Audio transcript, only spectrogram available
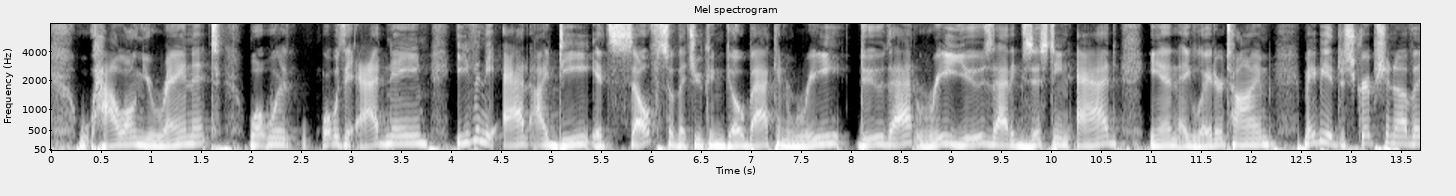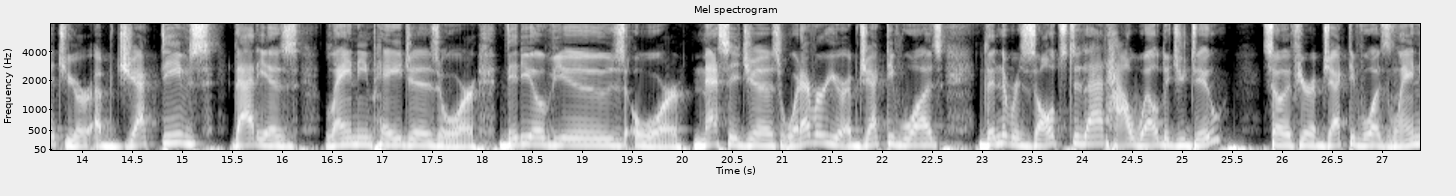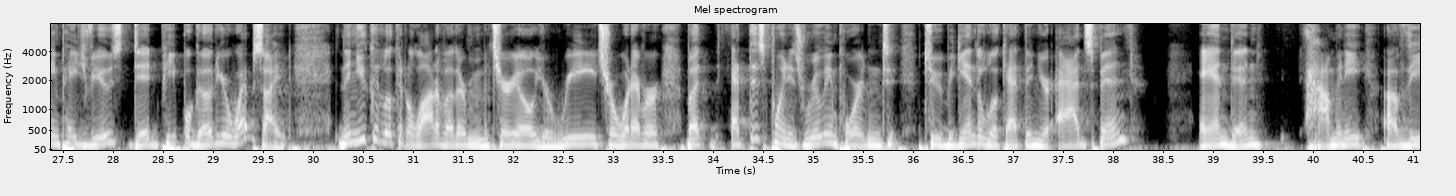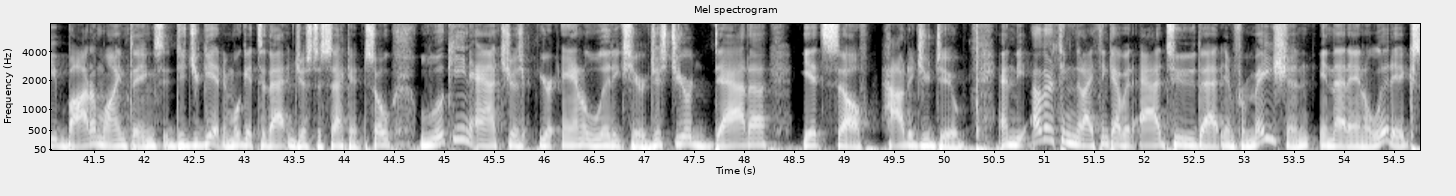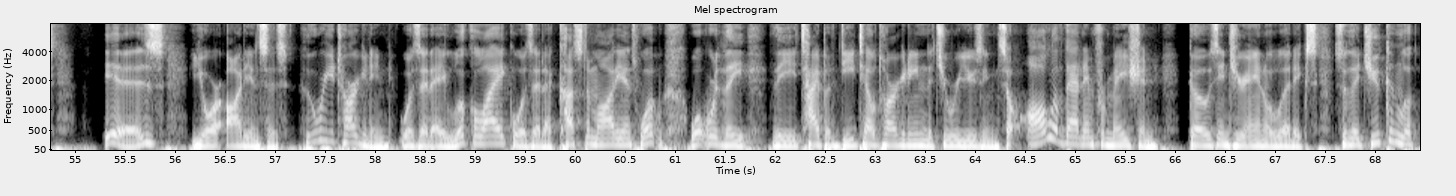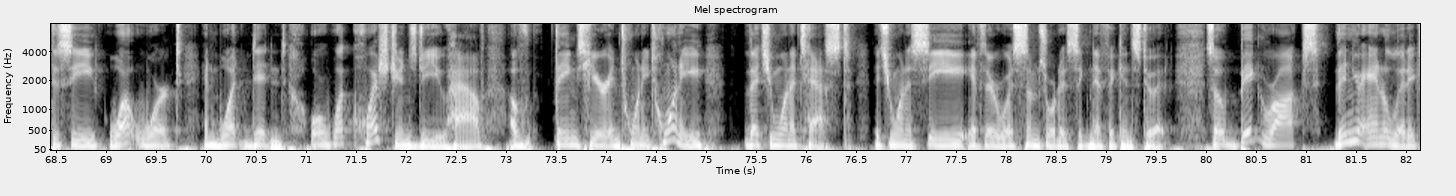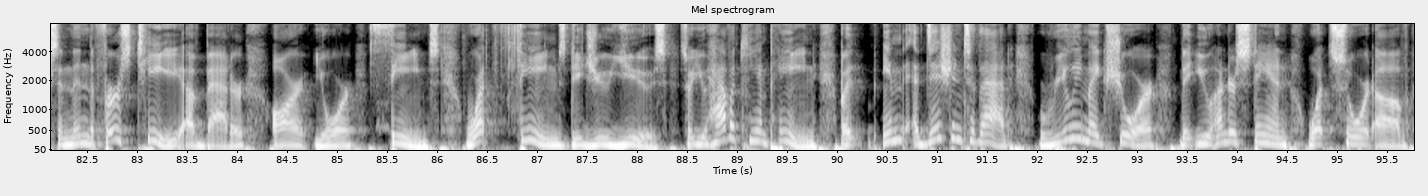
How long you ran it? What were what was the ad name? Even the ad ID itself, so that you can go back and redo that, reuse that existing ad in a later time. Maybe a description of it, your objectives that is landing pages or video views or messages, whatever your objective was, then the results to that, how well did you do? So if your objective was landing page views, did people go to your website? Then you could look at a lot of other material, your reach or whatever. But at this point, it's really important to begin to look at then your ad spend and then how many of the bottom line things did you get? And we'll get to that in just a second. So, looking at just your analytics here, just your data itself, how did you do? And the other thing that I think I would add to that information in that analytics is your audiences. Who were you targeting? Was it a lookalike? Was it a custom audience? What what were the the type of detail targeting that you were using? So all of that information goes into your analytics so that you can look to see what worked and what didn't or what questions do you have of things here in 2020 that you want to test, that you want to see if there was some sort of significance to it. So, big rocks, then your analytics, and then the first T of batter are your themes. What themes did you use? So, you have a campaign, but in addition to that, really make sure that you understand what sort of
